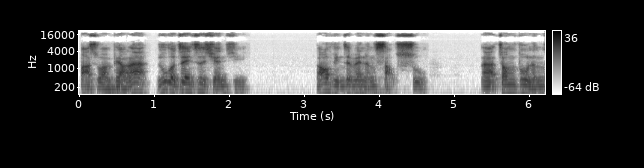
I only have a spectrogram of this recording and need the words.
八十万票。那如果这一次选举，高平这边能少输，那中部能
